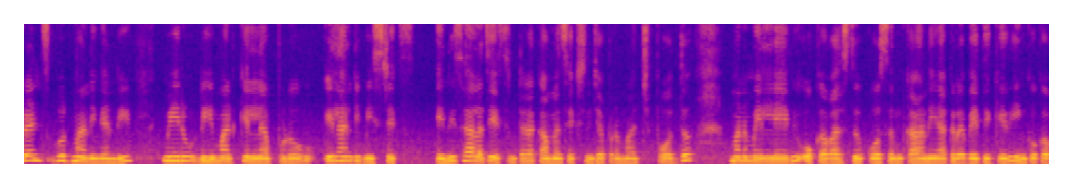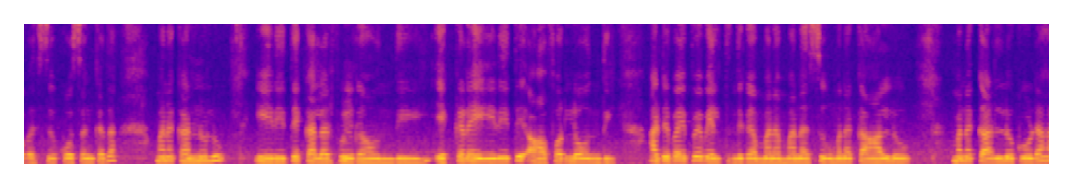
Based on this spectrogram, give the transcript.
ఫ్రెండ్స్ గుడ్ మార్నింగ్ అండి. మీరు డీమార్ట్కి వెళ్ళినప్పుడు ఇలాంటి మిస్టేక్స్ ఎన్నిసార్లు చేసింటారో కామెంట్ సెక్షన్ చెప్పడం మర్చిపోవద్దు. మనం వెళ్ళేది ఒక వస్తువు కోసం కానీ అక్కడ వెతికేది ఇంకొక వస్తువు కోసం కదా. మన కన్నులు ఏదైతే కలర్ఫుల్గా ఉంది ఎక్కడ ఏదైతే ఆఫర్లో ఉంది అటువైపే వెళ్తుంది కదా మన మనసు మన కాళ్ళు మన కళ్ళు కూడా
